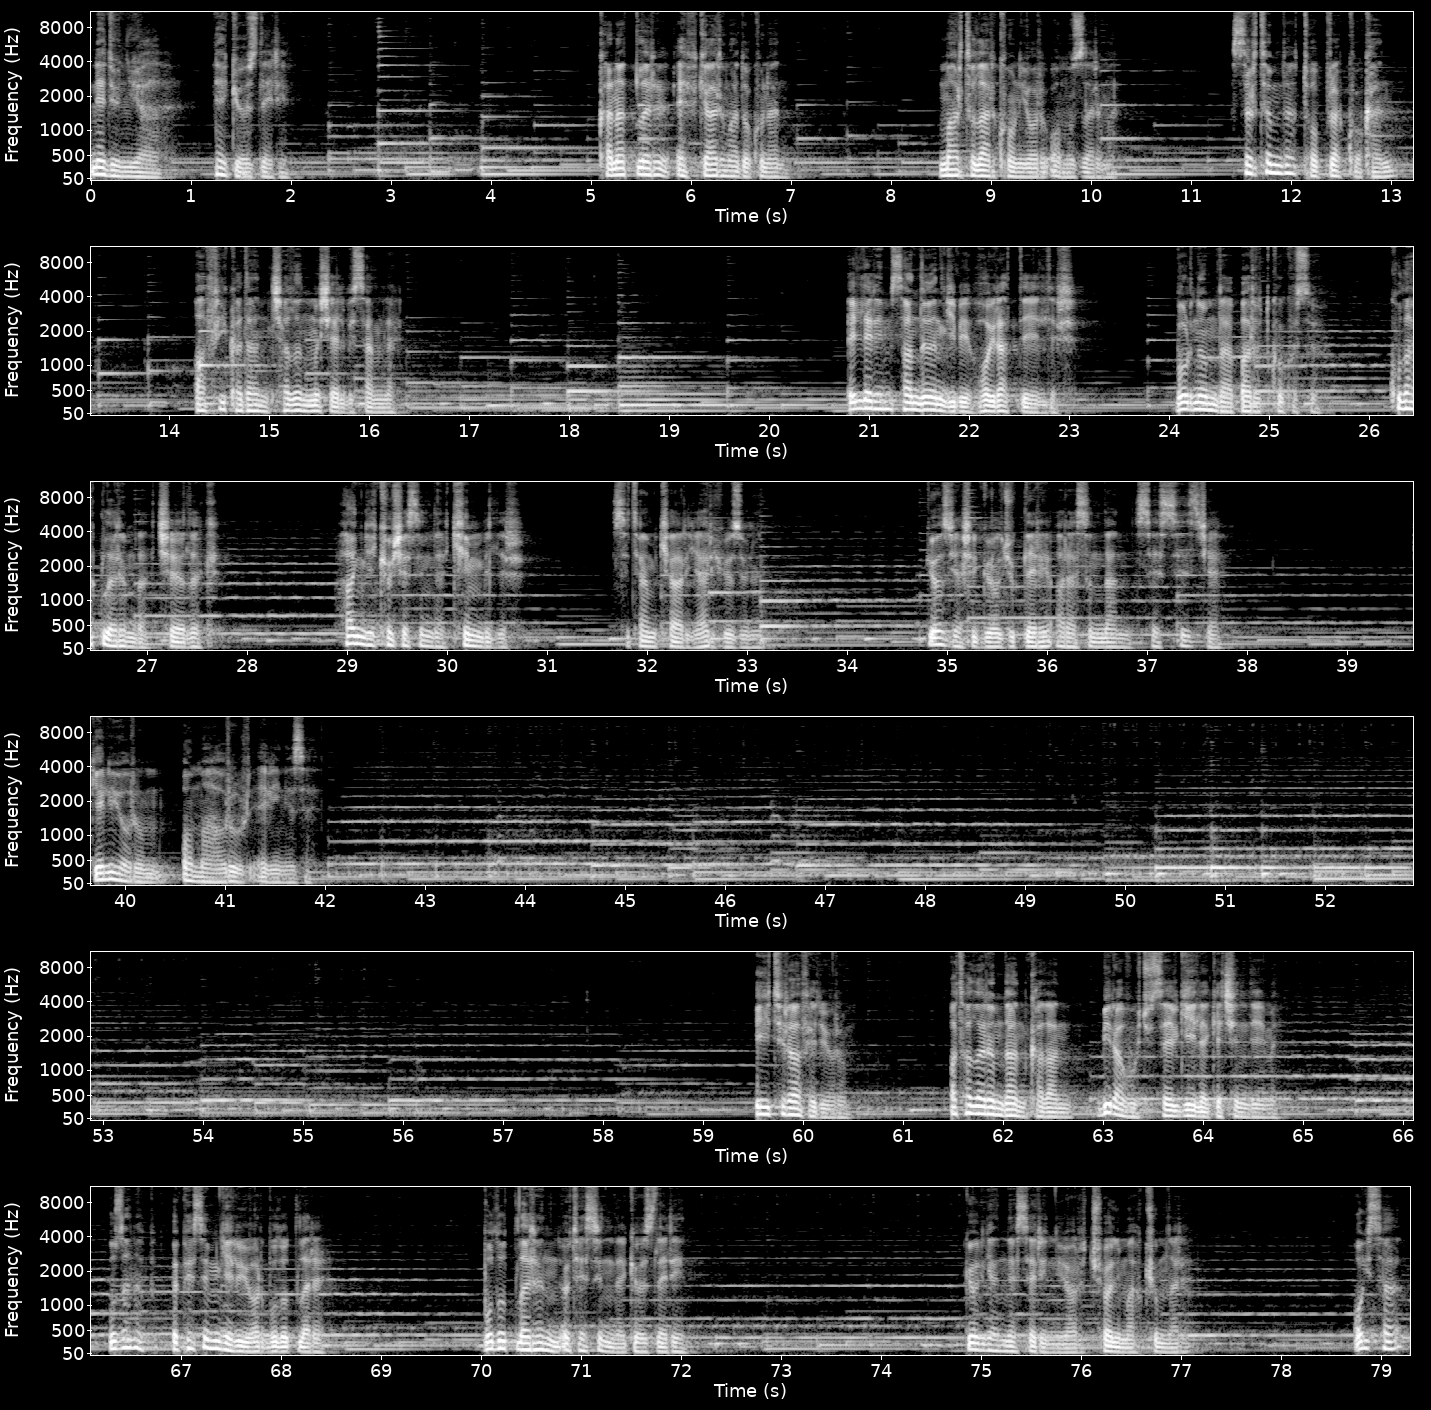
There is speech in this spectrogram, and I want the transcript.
Ne dünya, ne gözlerin. Kanatları efkarıma dokunan, martılar konuyor omuzlarıma. Sırtımda toprak kokan, Afrika'dan çalınmış elbisemle. Ellerim sandığın gibi hoyrat değildir. Burnumda barut kokusu, kulaklarımda çığlık.'' Hangi köşesinde kim bilir? Sitemkar yeryüzünün. Gözyaşı gölcükleri arasından sessizce. Geliyorum o mağrur evinize.'' İtiraf ediyorum. Atalarımdan kalan bir avuç sevgiyle geçindiğimi. Uzanıp öpesim geliyor bulutları. Bulutların ötesinde gözlerin. Gölgenle serinliyor çöl mahkumları. Oysa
